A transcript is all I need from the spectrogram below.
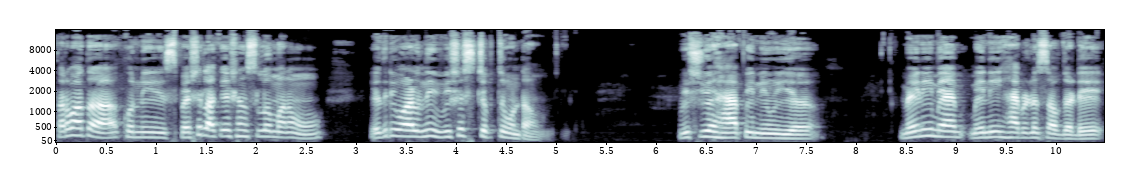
తర్వాత కొన్ని స్పెషల్ అకేషన్స్లో మనం ఎదుటి వాళ్ళని విషెస్ చెప్తూ ఉంటాం. Wish you happy new year many many many happiness of the day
